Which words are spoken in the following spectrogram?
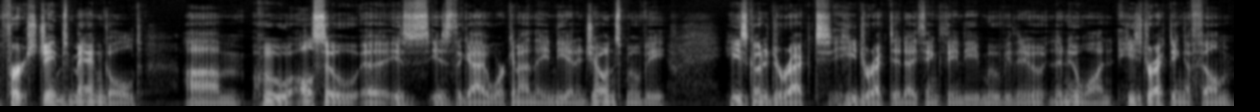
first, James Mangold um, who also uh, is is the guy working on the Indiana Jones movie. He's going to direct. He directed, I think, the indie movie, the new the new one. He's directing a film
